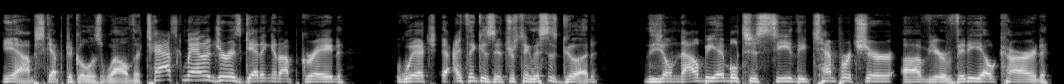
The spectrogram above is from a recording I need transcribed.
Yeah, I'm skeptical as well. The task manager is getting an upgrade, which I think is interesting. This is good. You'll now be able to see the temperature of your video card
